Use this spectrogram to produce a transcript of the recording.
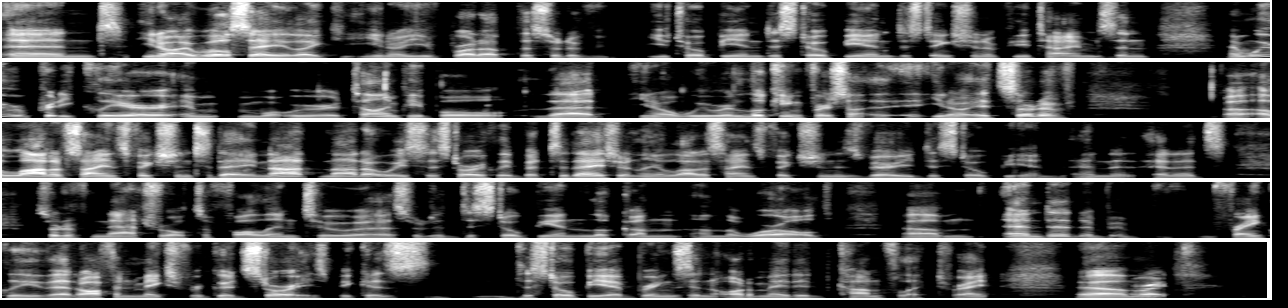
and you know i will say like you know you've brought up the sort of utopian dystopian distinction a few times and and we were pretty clear in, what we were telling people that you know we were looking for some eh, you know it's sort of a, a lot of science fiction today not not always historically but today certainly a lot of science fiction is very dystopian and and it's sort of natural to fall into a sort of dystopian look on on the world um, and it, frankly that often makes for good stories because dystopia brings in automated conflict right? Um, right.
